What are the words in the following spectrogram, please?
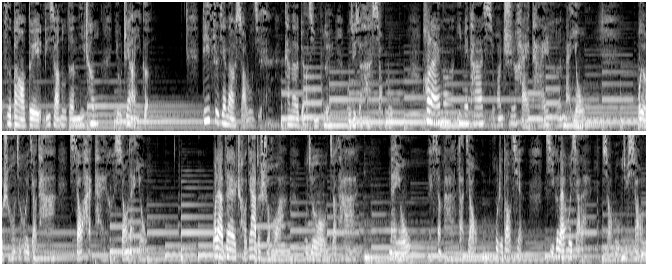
自曝对李小璐的昵称有这样一个：第一次见到小璐姐，看她的表情不对，我就叫她小璐。后来呢，因为她喜欢吃海苔和奶油，我有时候就会叫她小海苔和小奶油。我俩在吵架的时候啊，我就叫他奶油来向他撒娇或者道歉，几个来回下来，小鹿就笑了。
